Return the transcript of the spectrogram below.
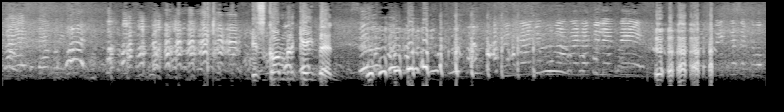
Guys. It's complicated. Tingnan niyo na si Letty. Wait sa group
